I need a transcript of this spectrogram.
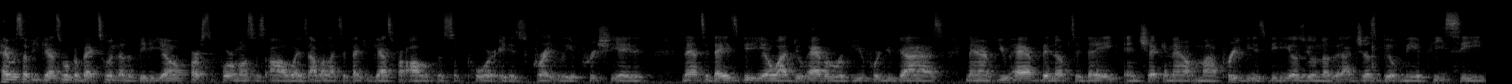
Hey, what's up, you guys? Welcome back to another video. First and foremost, as always, I would like to thank you guys for all of the support. It is greatly appreciated. Now, today's video, I do have a review for you guys. Now, if you have been up to date and checking out my previous videos, you'll know that I just built me a PC.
